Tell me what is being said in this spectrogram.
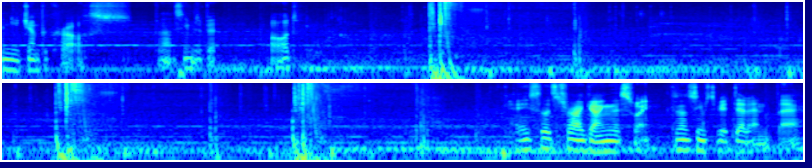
And you jump across, but that seems a bit odd. Okay, so let's try going this way, because that seems to be a dead end there.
